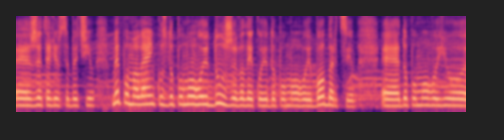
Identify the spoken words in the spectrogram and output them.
е, жителів Себечів, ми помаленьку з допомогою, дуже великою допомогою Боберців, допомогою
